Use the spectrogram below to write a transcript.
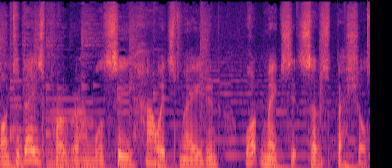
On today's programme, we'll see how it's made and what makes it so special.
